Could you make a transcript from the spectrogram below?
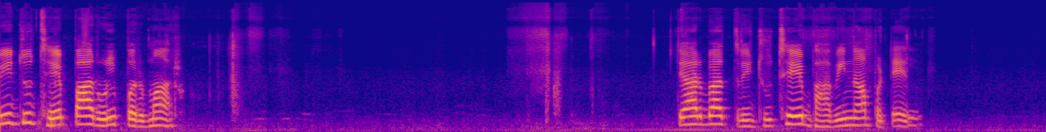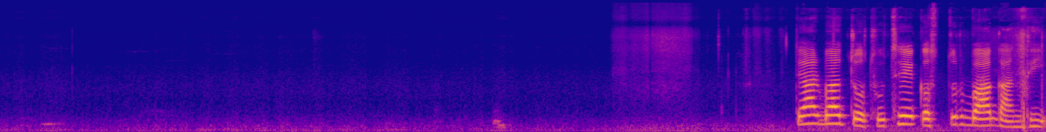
બીજું છે પારુલ પરમાર. ત્યારબાદ ત્રીજું છે ભાવિના પટેલ. ત્યારબાદ ચોથું છે કસ્તુરબા ગાંધી.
